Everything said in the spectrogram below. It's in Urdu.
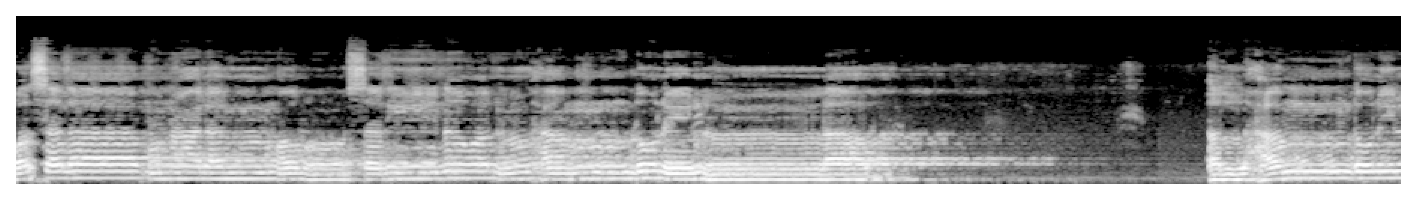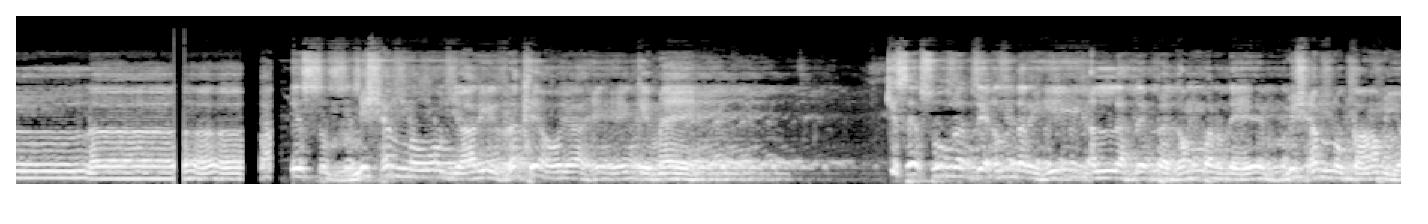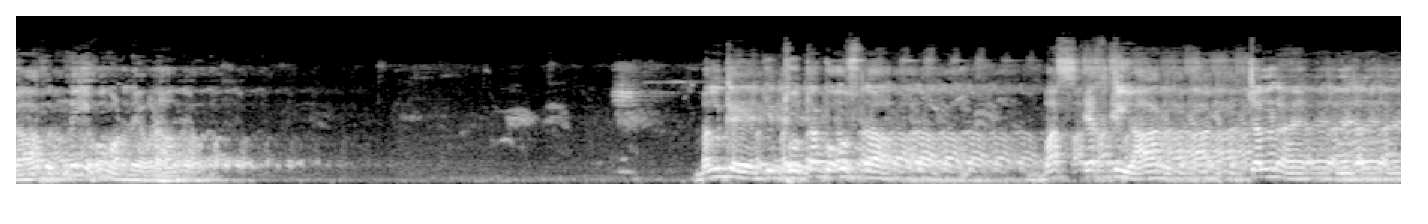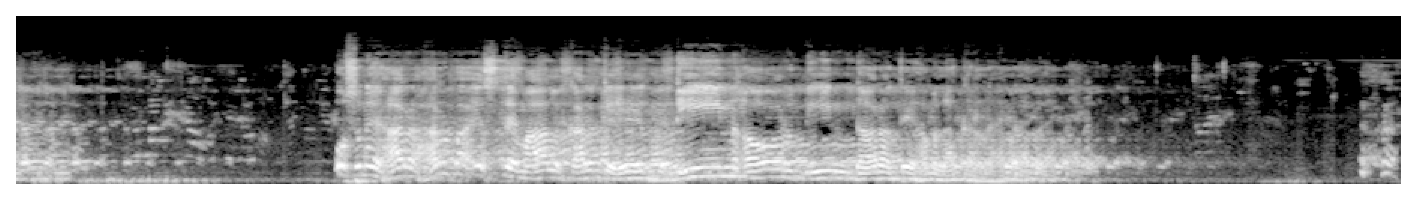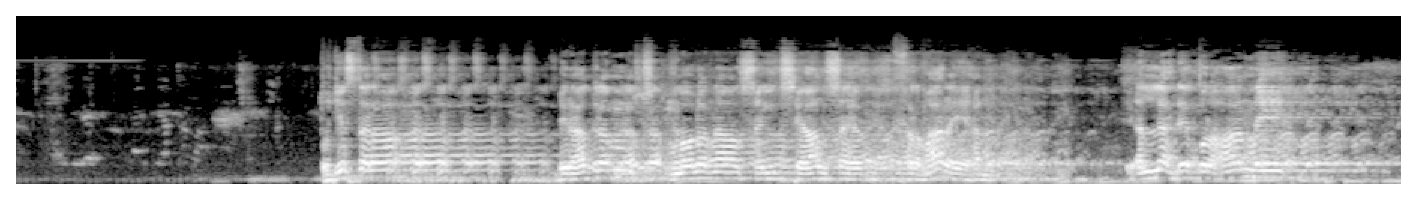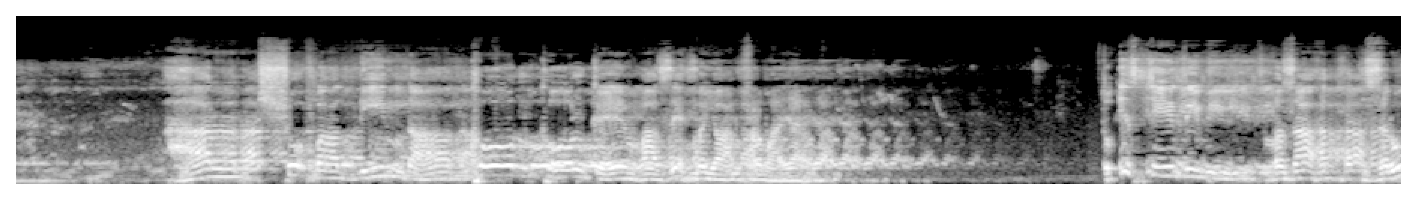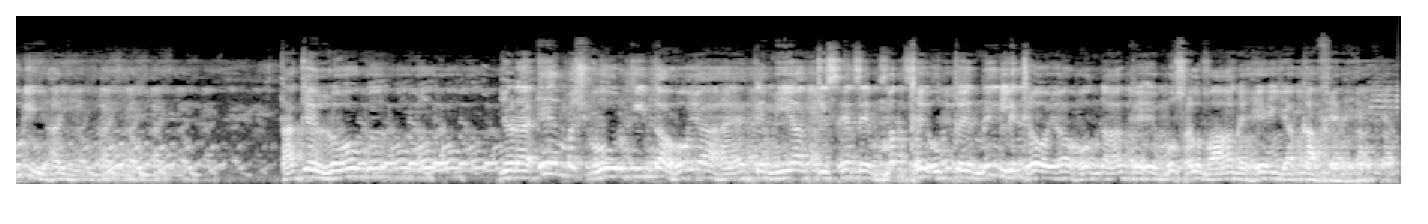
وسلام على المرسلين والحمد لله الحمد لله اس مشن نو جاری رکھے ہویا ہے کہ میں کسے صورت دے اندر ہی اللہ دے پیغمبر دے مشن نو کامیاب نہیں ہو مر دے بڑا بلکہ جتوں تک اس کا بس اختیار چل رہا ہے، اس نے ہر ہر با استعمال کر کے دین اور دین دارت حملہ کر رہا ہے۔ تو جس طرح برادرم مولانا سعید سیال صاحب فرما رہے ہیں، کہ اللہ دے قرآن نے ہر شعبہ دین دا کھول کھول کے واضح بیان فرمایا ہے۔ تو اس چیز کی بھی وضاحت ضروری ہے، تاکہ لوگ جڑا اے مشہور کیتا ہویا ہے کہ میاں کسے دے متھے اتے نہیں لکھے ہویا ہوندہ کہ مسلمان ہے یا کافر ہے۔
